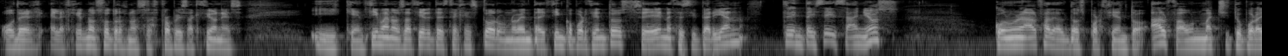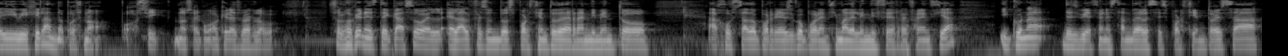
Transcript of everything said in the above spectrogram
o de elegir nosotros nuestras propias acciones, y que encima nos acierte este gestor un 95%, se necesitarían 36 años con un alfa del 2%. Alfa, un machito por ahí vigilando, pues no, o sí, no sé cómo quieres verlo. Solo que en este caso el, el alfa es un 2% de rendimiento ajustado por riesgo por encima del índice de referencia y con una desviación estándar del 6%. Esa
